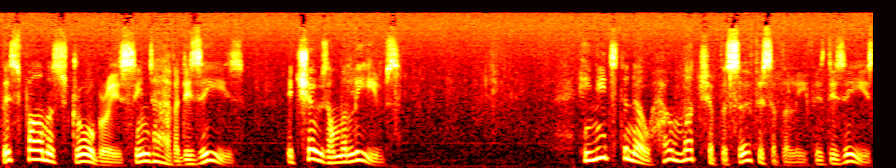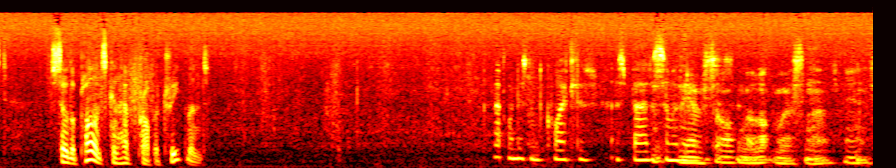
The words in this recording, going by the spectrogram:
This farmer's strawberries seem to have a disease. It shows on the leaves. He needs to know how much of the surface of the leaf is diseased, so the plants can have proper treatment. That one isn't quite as, as bad as some of the yeah, others. some of them a lot worse than that, yes.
